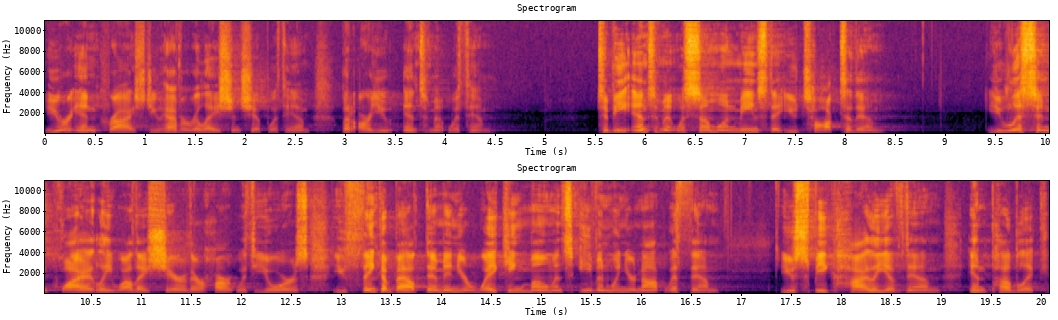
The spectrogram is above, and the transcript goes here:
You're in Christ, you have a relationship with Him, but are you intimate with Him? To be intimate with someone means that you talk to them. You listen quietly while they share their heart with yours. You think about them in your waking moments, even when you're not with them. You speak highly of them in public.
